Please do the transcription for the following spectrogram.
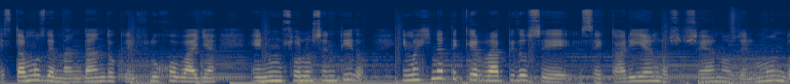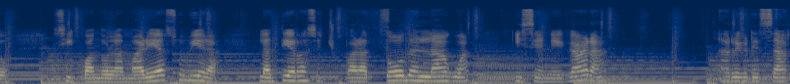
Estamos demandando que el flujo vaya en un solo sentido. Imagínate qué rápido se secarían los océanos del mundo si cuando la marea subiera, la tierra se chupara toda el agua y se negara a regresar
